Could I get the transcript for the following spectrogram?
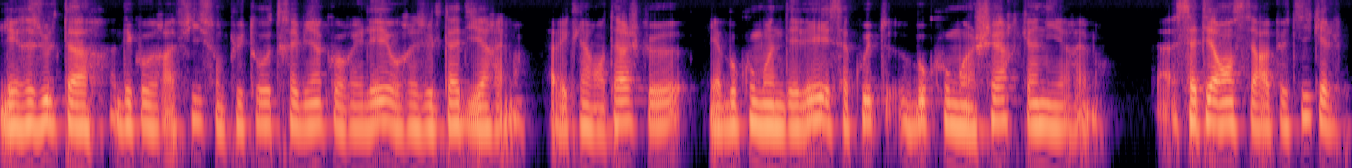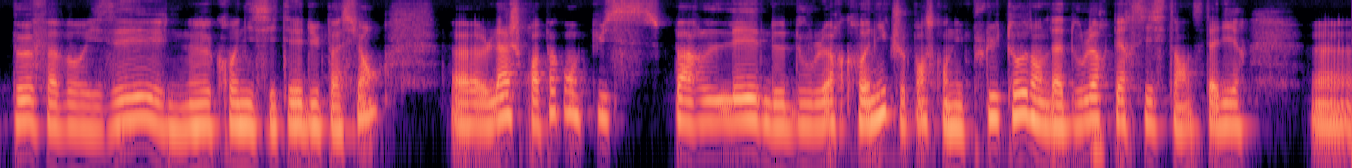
Les résultats d'échographie sont plutôt très bien corrélés aux résultats d'IRM, avec l'avantage qu'il y a beaucoup moins de délai et ça coûte beaucoup moins cher qu'un IRM. Cette errance thérapeutique, elle peut favoriser une chronicité du patient. Euh, là, je crois pas qu'on puisse parler de douleur chronique, je pense qu'on est plutôt dans de la douleur persistante, c'est-à-dire euh,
